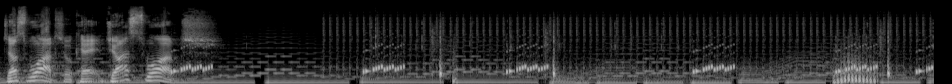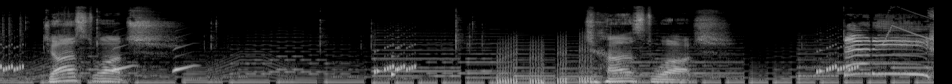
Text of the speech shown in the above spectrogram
Just watch, okay? Just watch. Just watch. Just watch. Daddy!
